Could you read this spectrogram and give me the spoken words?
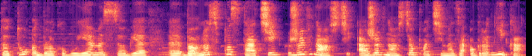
to tu odblokowujemy sobie e, bonus w postaci żywności, a żywnością płacimy za ogrodnika.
